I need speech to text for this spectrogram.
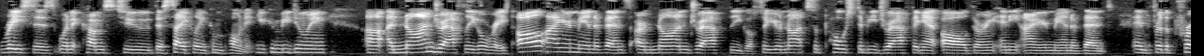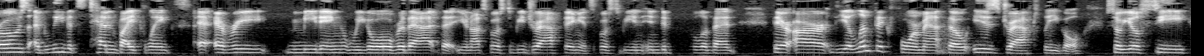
races when it comes to the cycling component. You can be doing uh, a non-draft legal race. All Ironman events are non-draft legal, so you're not supposed to be drafting at all during any Ironman event. And for the pros, I believe it's 10 bike lengths. At every meeting, we go over that that you're not supposed to be drafting. It's supposed to be an individual event. There are the Olympic format though is draft legal, so you'll see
